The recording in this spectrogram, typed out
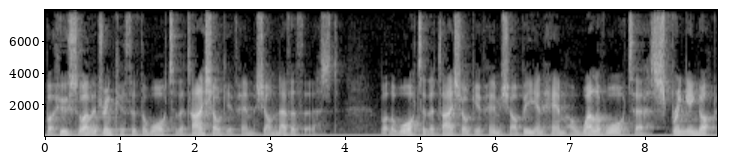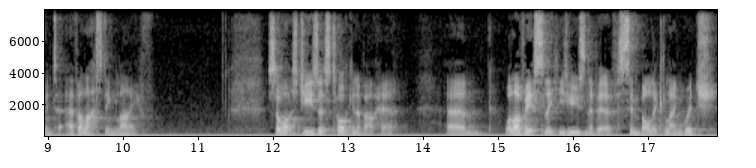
But whosoever drinketh of the water that I shall give him shall never thirst. But the water that I shall give him shall be in him a well of water springing up into everlasting life. So, what's Jesus talking about here? Um, well, obviously, he's using a bit of symbolic language.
